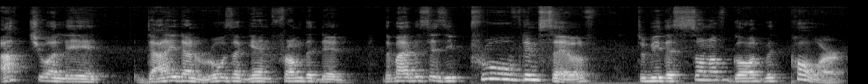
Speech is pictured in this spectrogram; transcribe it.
actually died and rose again from the dead, the Bible says he proved himself to be the Son of God with power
